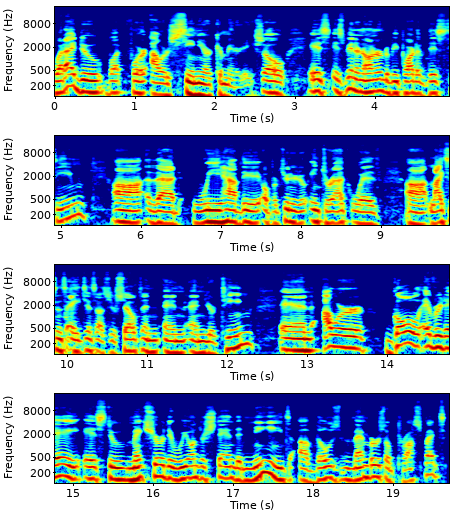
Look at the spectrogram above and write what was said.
what I do, but for our senior community. So it's, it's been an honor to be part of this team uh, that we have the opportunity to interact with uh, licensed agents as yourself and, and, and your team. And our goal every day is to make sure that we understand the needs of those members or prospects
